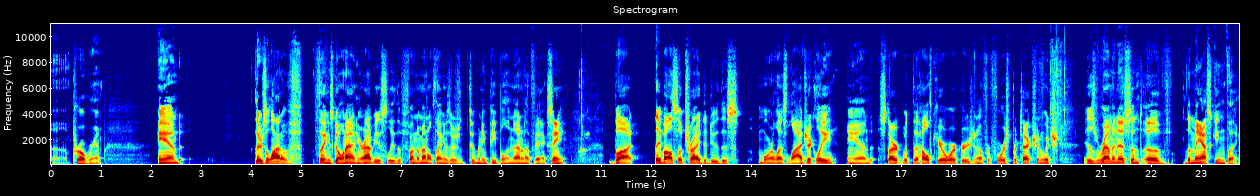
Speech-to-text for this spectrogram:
uh, program. And there's a lot of things going on here. Obviously, the fundamental thing is there's too many people and not enough vaccine. But they've also tried to do this more or less logically and start with the healthcare workers, you know, for force protection, which is reminiscent of the masking thing.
